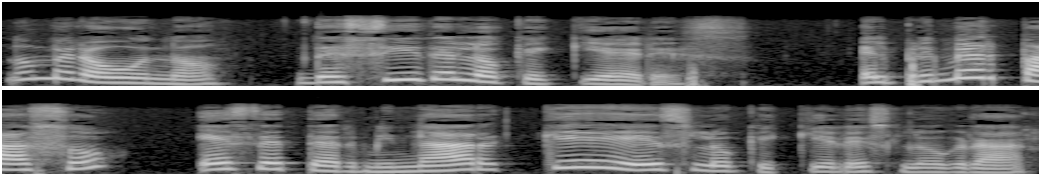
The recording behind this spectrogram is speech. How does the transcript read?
Número 1. Decide lo que quieres. El primer paso es determinar qué es lo que quieres lograr.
